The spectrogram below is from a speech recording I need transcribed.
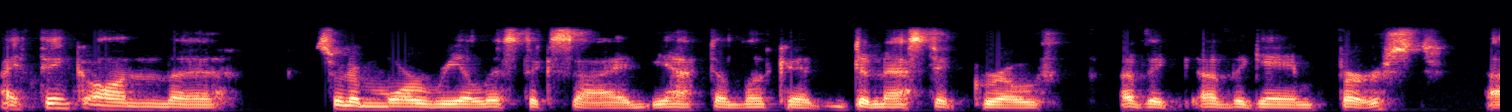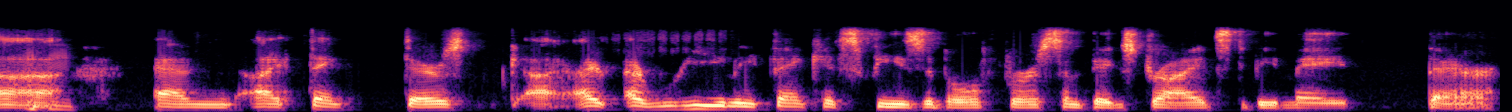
I think on the sort of more realistic side, you have to look at domestic growth of the of the game first, uh, Mhm. and I think there's I, I really think it's feasible for some big strides to be made there.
